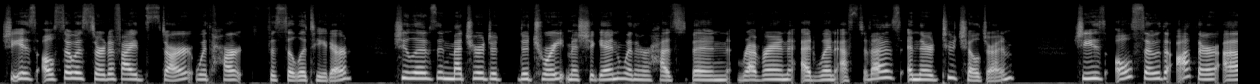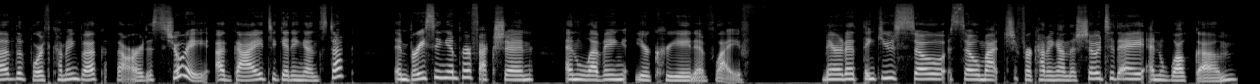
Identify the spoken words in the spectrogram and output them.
She is also a certified START with Heart Facilitator. She lives in Metro De- Detroit, Michigan, with her husband, Reverend Edwin Estevez, and their two children. She's also the author of the forthcoming book, The Artist's Joy, a guide to getting unstuck, embracing imperfection, and loving your creative life. Meredith, thank you so, so much for coming on the show today and welcome.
